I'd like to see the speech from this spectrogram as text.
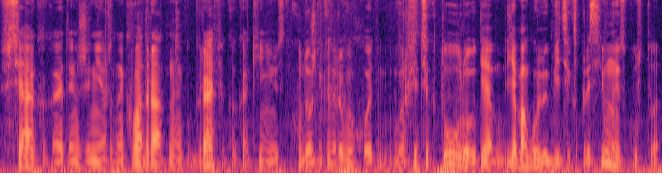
вся какая-то инженерная, квадратная графика, какие-нибудь художники, которые выходят в архитектуру. Я, я могу любить экспрессивное искусство,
